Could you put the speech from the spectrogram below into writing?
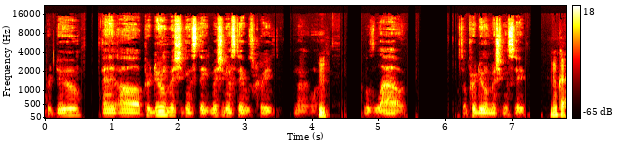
Purdue, and uh Purdue and Michigan State. Michigan State was crazy. I'm not gonna lie. Hmm. It was loud. So Purdue and Michigan State. Okay.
